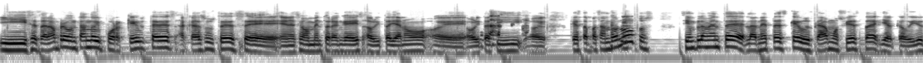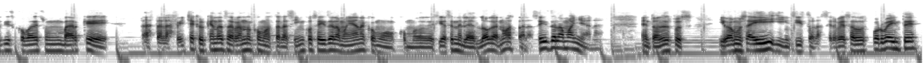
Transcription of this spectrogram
Y se estarán preguntando, ¿y por qué ustedes, acaso ustedes eh, en ese momento eran gays, ahorita ya no, eh, ahorita sí, eh, ¿qué está pasando? No, pues Simplemente, la neta es que buscábamos fiesta y el Caudillos Disco Bar es un bar que hasta la fecha creo que anda cerrando como hasta las 5 o 6 de la mañana, como, como decías en el eslogan, ¿no? Hasta las 6 de la mañana. Entonces, pues íbamos ahí, y, insisto, la cerveza 2 por 20,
